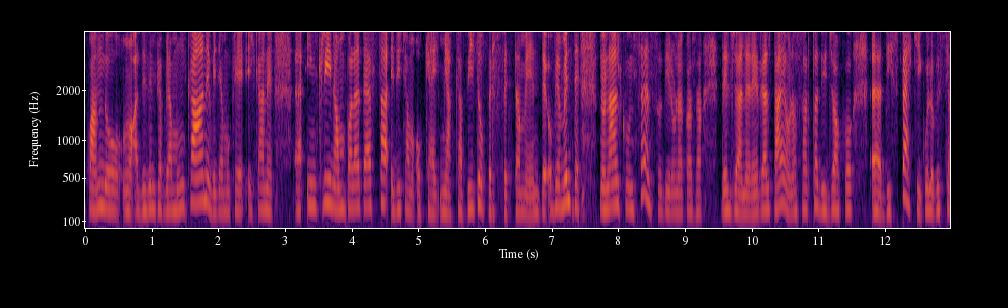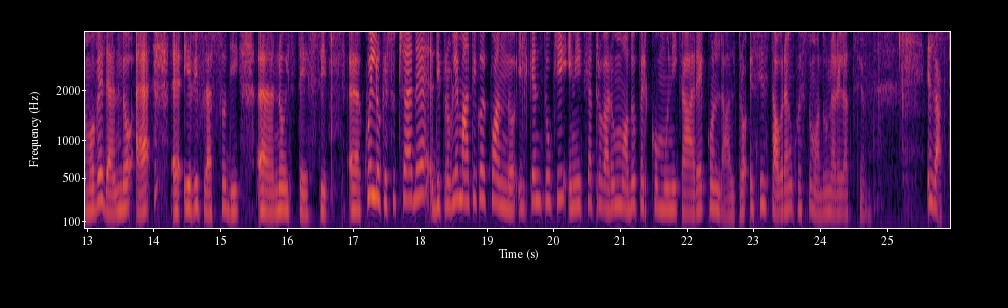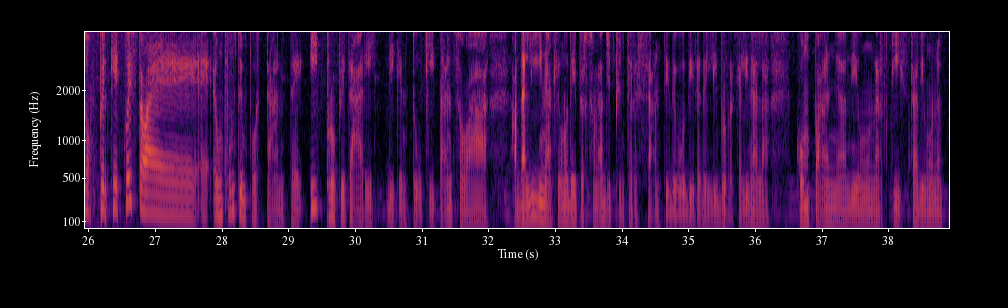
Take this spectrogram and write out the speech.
quando ad esempio abbiamo un cane, vediamo che il cane inclina un po' la testa e diciamo ok, mi ha capito perfettamente ovviamente non ha alcun senso dire una cosa del genere, in realtà è una sorta di gioco eh, di specchi, quello che stiamo vedendo è eh, il riflesso di eh, noi stessi. Eh, quello che succede di problematico è quando il Kentucky inizia a trovare un modo per comunicare con l'altro e si instaura in questo modo una relazione. Esatto, perché questo è, è, un punto importante. I proprietari di Kentucky, penso a, ad Alina, che è uno dei personaggi più interessanti, devo dire, del libro, perché Alina è la compagna di un artista, di un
